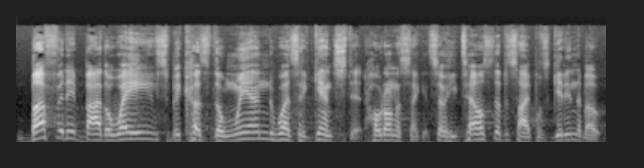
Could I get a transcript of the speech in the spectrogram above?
buffeted by the waves because the wind was against it. Hold on a second. So he tells the disciples, Get in the boat.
